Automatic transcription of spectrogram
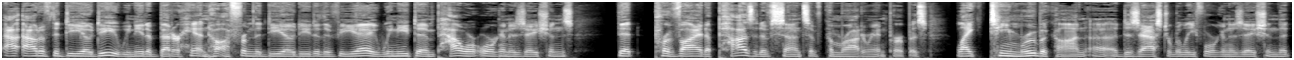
out of the DoD. We need a better handoff from the DoD to the VA. We need to empower organizations that provide a positive sense of camaraderie and purpose, like Team Rubicon, a disaster relief organization that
